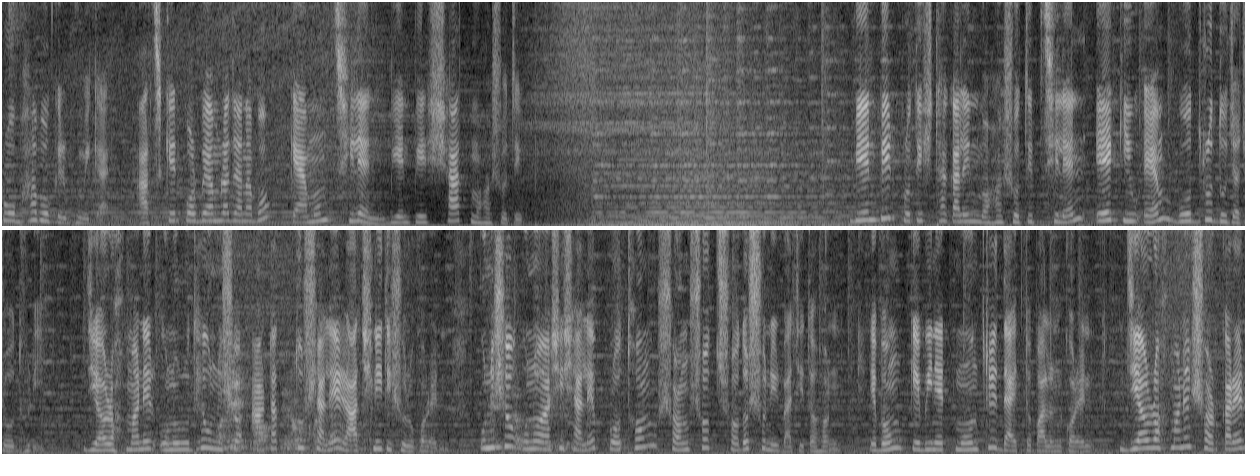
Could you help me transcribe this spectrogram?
প্রভাবকের ভূমিকায়। আজকের পর্বে আমরা জানাব কেমন ছিলেন বিএনপির সাত মহাসচিব। বিএনপির প্রতিষ্ঠাকালীন মহাসচিব ছিলেন A Q M Badruddoza Chowdhury. Ziaur রহমানের অনুরোধে উনিশশো আটাত্তর সালে রাজনীতি শুরু করেন। উনিশশো উনআশি সালে প্রথম সংসদ সদস্য নির্বাচিত হন এবং ক্যাবিনেট মন্ত্রীর দায়িত্ব পালন করেন। জিয়াউর রহমানের সরকারের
